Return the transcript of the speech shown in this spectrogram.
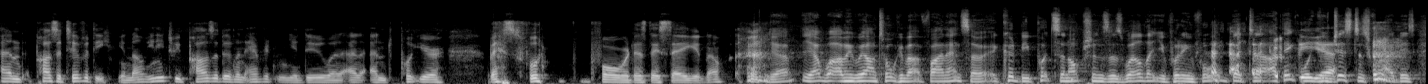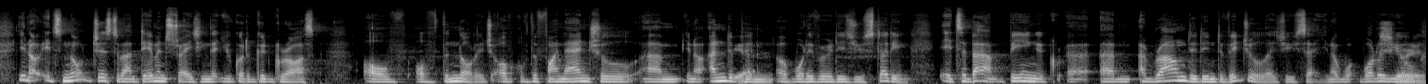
and positivity. You know, you need to be positive in everything you do and, and, and put your best foot forward, as they say, you know. yeah, yeah. Well, I mean, we are talking about finance, so it could be puts and options as well that you're putting forward. But uh, I think what yeah. you just described is, you know, it's not just about demonstrating that you've got a good grasp of of the knowledge of, of the financial um, you know underpin yeah. of whatever it is you're studying. It's about being a, uh, um, a rounded individual, as you say. You know what, what are sure your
